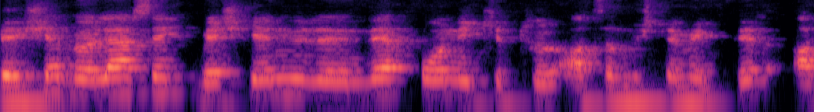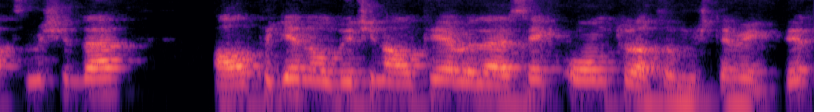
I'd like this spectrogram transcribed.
5'e bölersek beşgenin üzerinde 12 tur atılmış demektir. 60'ı da altıgen olduğu için 6'ya bölersek 10 tur atılmış demektir.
